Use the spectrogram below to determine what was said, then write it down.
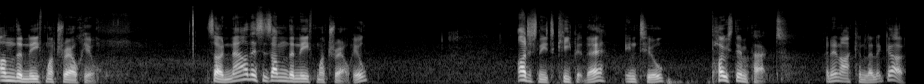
underneath my trail heel. So now this is underneath my trail heel. I just need to keep it there until post impact and then I can let it go.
